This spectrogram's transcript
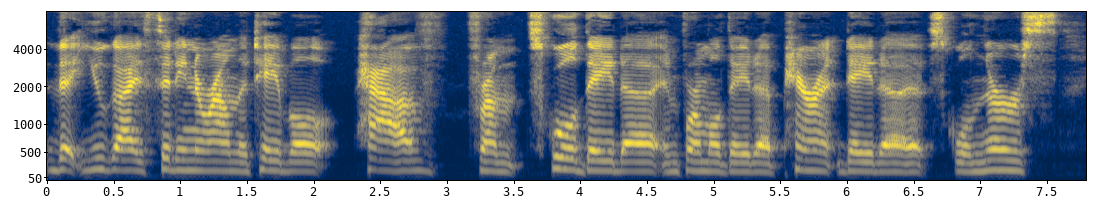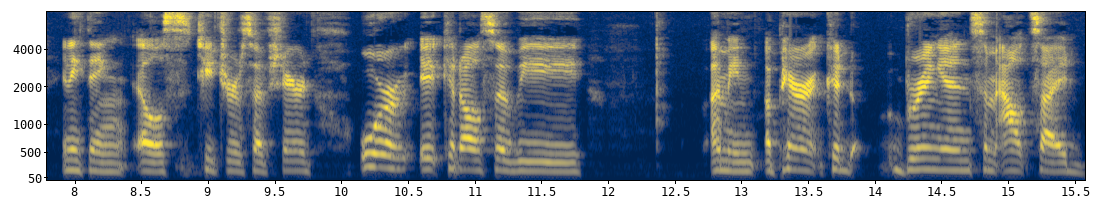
that you guys sitting around the table have from school data, informal data, parent data, school nurse, anything else teachers have shared. Or it could also be, I mean, a parent could bring in some outside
